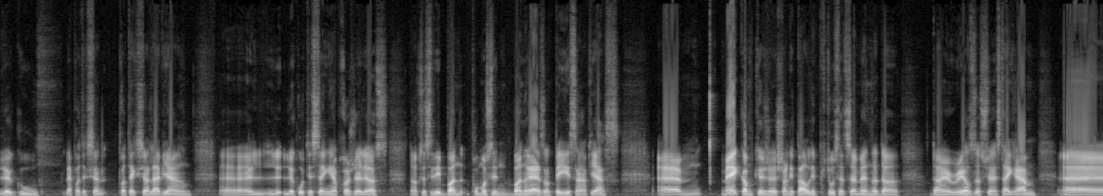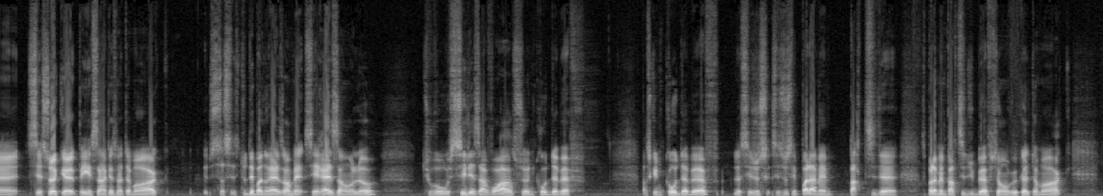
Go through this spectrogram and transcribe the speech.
le goût, la protection, protection de la viande, euh, le, côté saignant proche de l'os. Donc ça, c'est des bonnes. Pour moi, c'est une bonne raison de payer 100 pièces. Euh, mais comme que je, t'en ai parlé plus tôt cette semaine dans, dans un Reels sur Instagram, euh, c'est sûr que payer 100 pièces un Tomahawk, ça c'est toutes des bonnes raisons, mais ces raisons-là, tu vas aussi les avoir sur une côte de bœuf. Parce qu'une côte de bœuf, là, c'est juste, c'est sûr, c'est pas la même partie de. C'est pas la même partie du bœuf, si on veut, que le tomahawk.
